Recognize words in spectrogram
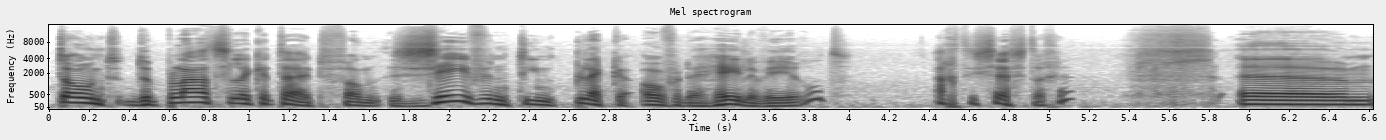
toont de plaatselijke tijd van 17 plekken over de hele wereld. 1860, hè? Ehm,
